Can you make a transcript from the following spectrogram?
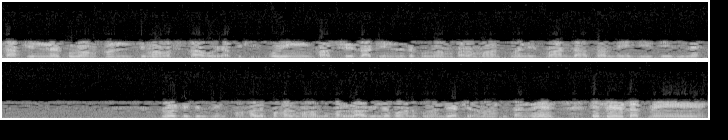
දකින්න පුළුවන් අන්තිම අවස්ථාව ඔය අපි කිව්වා. ඔයින් පස්සේ දකින්නට පුළුවන් පරමාත්ම නිර්වාණ ධාතුව මේ ජීවිතේදී නෑ. මේකකින් මේ පහළ පහළ මාර්ග බලලාගෙන පාන පුළුවන් දෙයක් කියලා මම හිතන්නේ. එසේ වෙතත් මේ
